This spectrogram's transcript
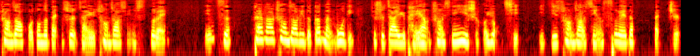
创造活动的本质在于创造性思维，因此。开发创造力的根本目的，就是在于培养创新意识和勇气，以及创造性思维的本质。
